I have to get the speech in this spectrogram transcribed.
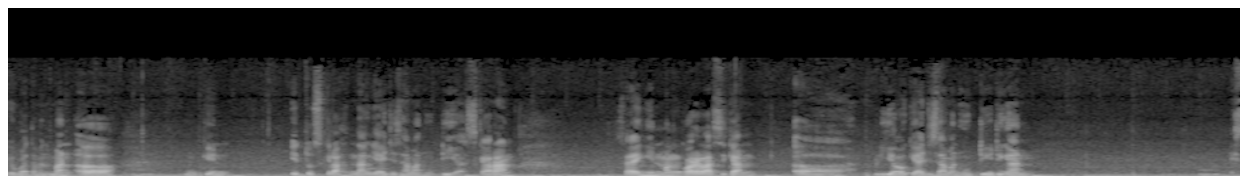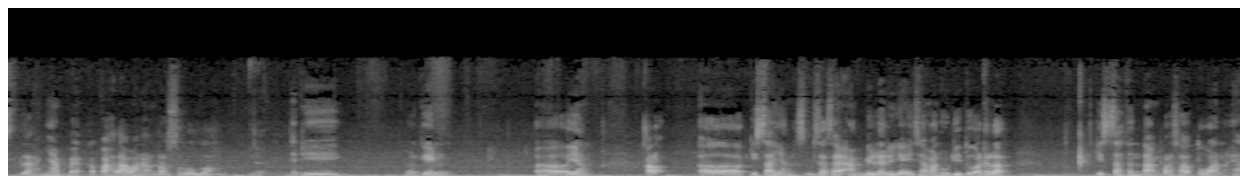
Oke buat teman-teman uh, mungkin itu sekilas tentang Kiai Haji Samanhudi ya. Sekarang saya ingin mengkorelasikan uh, beliau Kiai Haji Samanhudi dengan istilahnya apa ya, kepahlawanan Rasulullah. Ya. jadi mungkin uh, yang kalau uh, kisah yang bisa saya ambil dari Kiai Zaman Hudi itu adalah kisah tentang persatuan ya,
